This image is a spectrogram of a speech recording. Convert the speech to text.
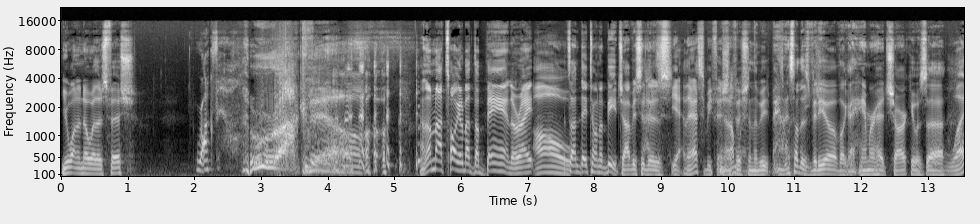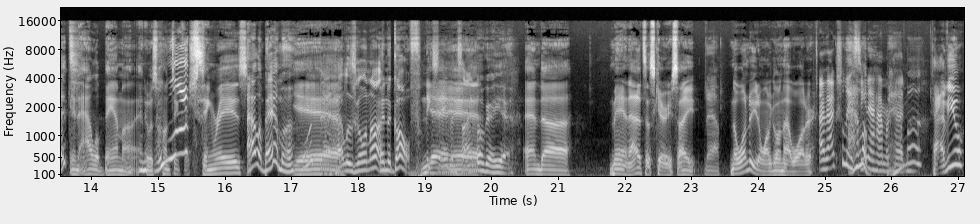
You want to know where there's fish? Rockville. Rockville. and I'm not talking about the band, all right? Oh. It's on Daytona Beach. Obviously, there's Yeah, there has to be fish you know, somewhere. fish in the beach. Man, I saw this video of like a hammerhead shark. It was uh, What? in Alabama, and it was hunting for What? stingrays. Alabama, Yeah, What the hell is going on? in the Gulf. Nick Yeah, Saban yeah, signed yeah. him? Okay, yeah. and uh, man, that's a scary sight. Yeah. No wonder you don't want to go in that water. I've actually seen a hammerhead. Have you?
